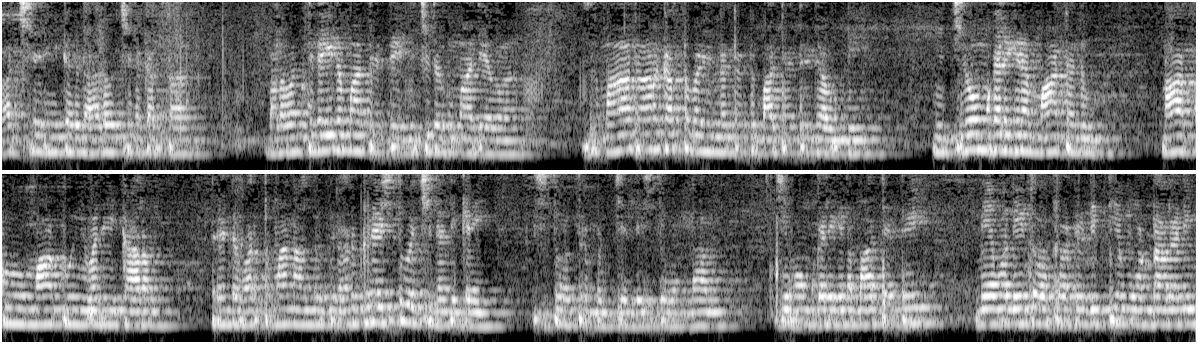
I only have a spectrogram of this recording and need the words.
ఆశ్చర్యకరుడు ఆలోచనకర్త బలవంతుడైన మా తండ్రి నిత్యుడగు మా దేవ సమాధానకర్తమైనటువంటి మా తండ్రిగా ఉండి మీ జీవం కలిగిన మాటలు నాకు మాకు ఇవదే కాలం రెండు వర్తమానాల్లో మీరు అనుగ్రహిస్తూ వచ్చినందుకై స్తోత్రములు చెల్లిస్తూ ఉన్నాం. జీవం కలిగిన మా తండ్రి మేము నీతో పాటు నిత్యం ఉండాలని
